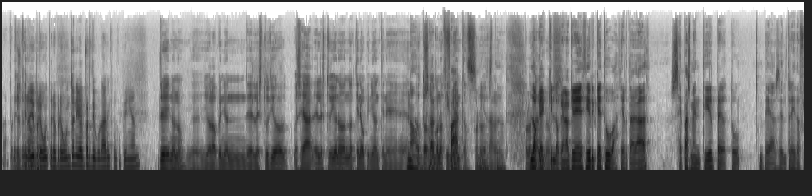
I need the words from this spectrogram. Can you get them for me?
Ah, Por Que el eso que no, no. yo pregunto, pero pregunto a nivel particular, ¿qué opinión? Sí, no, no. Yo la opinión del estudio, o sea, el estudio no, no tiene opinión, tiene No, otorga conocimiento. facts por lo ya tal- está. por lo Lo tal que, lo que no quiere decir que tú a cierta edad sepas mentir, pero tú veas el trade-off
